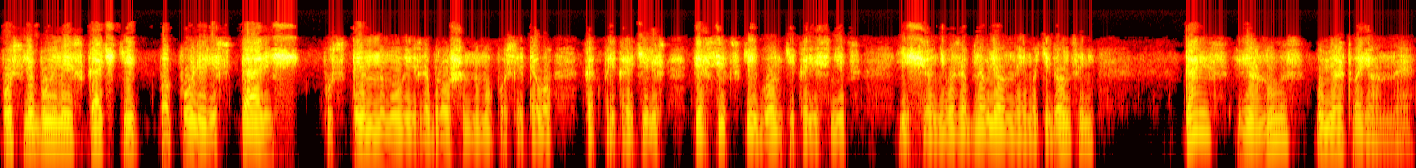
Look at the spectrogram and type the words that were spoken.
После буйной скачки по полю ресталищ, пустынному и заброшенному после того, как прекратились персидские гонки колесниц, еще не возобновленные македонцами, Таис вернулась умиротворенная.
